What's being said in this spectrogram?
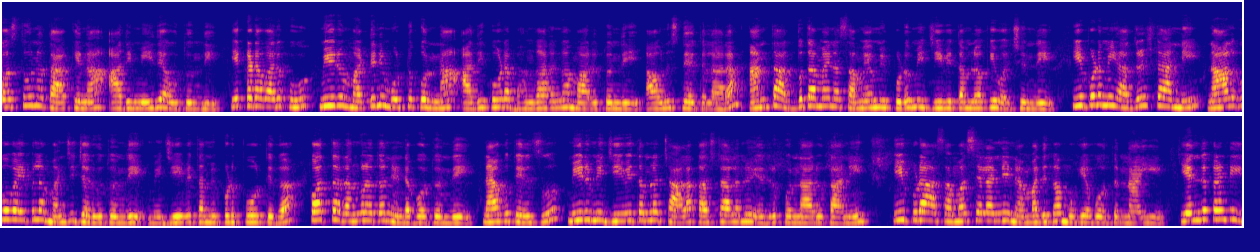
వస్తువును తాకినా అది మీదే అవుతుంది. ఇక్కడ వరకు మీరు మట్టిని ముట్టుకున్నా అది కూడా బంగారంగా మారుతుంది. అవును స్నేహితులారా అంత అద్భుతమైన సమయం ఇప్పుడు మీ జీవితంలోకి వచ్చింది. ఇప్పుడు మీ అదృష్టాన్ని నాలుగు వైపులా మంచి జరుగుతుంది. మీ జీవితం ఇప్పుడు పూర్తిగా కొత్త రంగులతో నిండబోతుంది. నాకు తెలుసు మీరు మీ జీవితంలో చాలా కష్టాలను ఎదుర్కొన్నారు కానీ ఇప్పుడు ఆ సమస్యలన్నీ నెమ్మదిగా ముగియబోతున్నాయి. ఎందుకంటే ఈ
